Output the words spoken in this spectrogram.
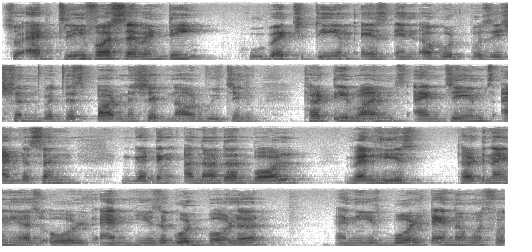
So at 3 for 70, which team is in a good position with this partnership now reaching 30 runs and James Anderson getting another ball? Well, he is 39 years old and he is a good bowler and he's bowled 10 overs for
